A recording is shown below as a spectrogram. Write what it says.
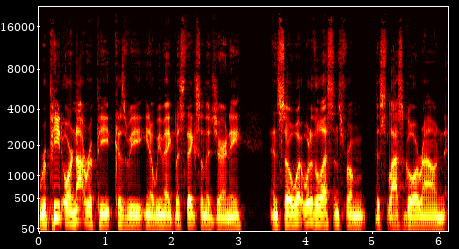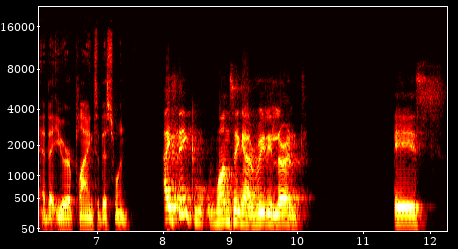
Repeat or not repeat, because we you know we make mistakes on the journey. And so, what what are the lessons from this last go around that you're applying to this one? I think one thing I really learned is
